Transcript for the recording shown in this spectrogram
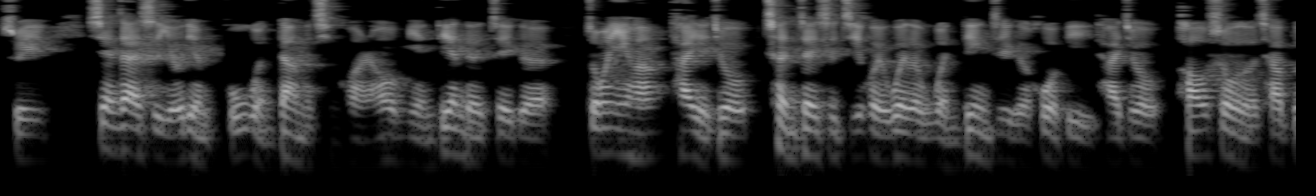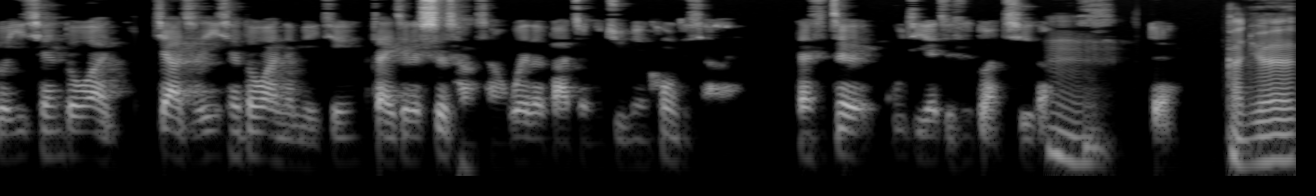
所以现在是有点不稳当的情况。然后缅甸的这个中央银行，它也就趁这次机会，为了稳定这个货币，它就抛售了差不多一千多万。价值一千多万的美金，在这个市场上，为了把整个局面控制下来，但是这估计也只是短期的。嗯，对，感觉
